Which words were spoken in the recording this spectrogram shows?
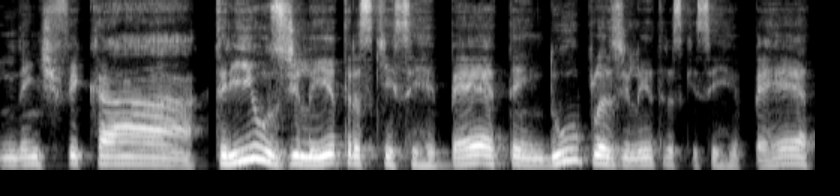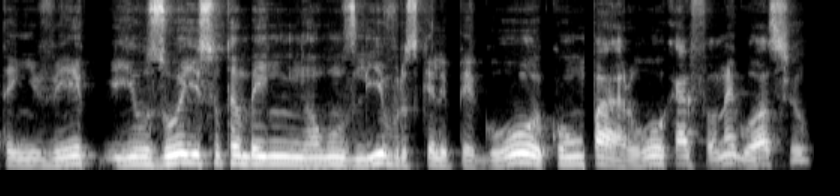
identificar trios de letras que se repetem, duplas de letras que se repetem e ver e usou isso também em alguns livros que ele pegou, comparou, cara, foi um negócio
